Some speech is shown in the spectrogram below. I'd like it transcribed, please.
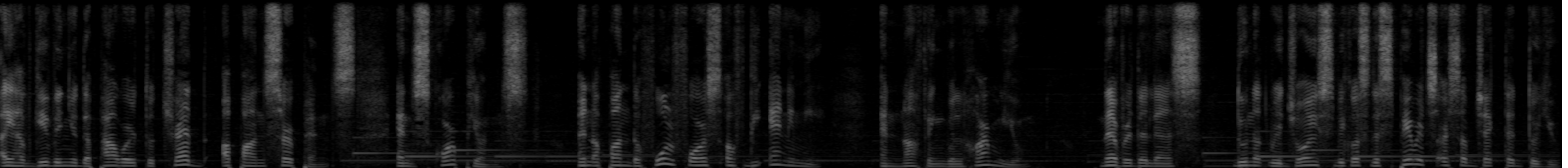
I have given you the power to tread upon serpents and scorpions and upon the full force of the enemy, and nothing will harm you. Nevertheless, do not rejoice because the spirits are subjected to you,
